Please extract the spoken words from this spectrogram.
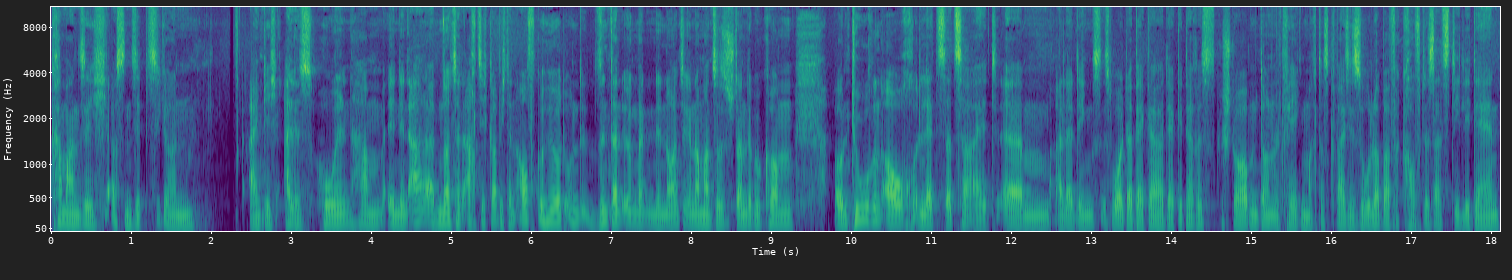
kann man sich aus den 70ern eigentlich alles holen, haben in den A- äh, 1980, glaube ich, dann aufgehört und sind dann irgendwann in den 90ern nochmal zustande gekommen und touren auch in letzter Zeit. Ähm, allerdings ist Walter Becker, der Gitarrist, gestorben. Donald Fagen macht das quasi solo, aber verkauft es als Steely Dan.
